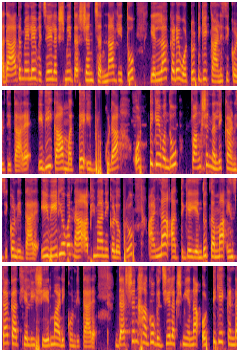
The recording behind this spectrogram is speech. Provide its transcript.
ಅದಾದ ಮೇಲೆ ವಿಜಯಲಕ್ಷ್ಮಿ ದರ್ಶನ್ ಚೆನ್ನಾಗಿತ್ತು ಎಲ್ಲ ಕಡೆ ಒಟ್ಟೊಟ್ಟಿಗೆ ಕಾಣಿಸಿಕೊಳ್ತಿದ್ದಾರೆ. ಇದೀಗ ಮತ್ತೆ ಇಬ್ರು ಕೂಡ ಒಟ್ಟಿಗೆ ಒಂದು ಫಂಕ್ಷನ್ನಲ್ಲಿ ಕಾಣಿಸಿಕೊಂಡಿದ್ದಾರೆ. ಈ ವಿಡಿಯೋವನ್ನ ಅಭಿಮಾನಿಗಳೊಬ್ರು ಅಣ್ಣ, ಅತ್ತಿಗೆ ಎಂದು ತಮ್ಮ ಇನ್ಸ್ಟಾ ಖಾತೆಯಲ್ಲಿ ಶೇರ್ ಮಾಡಿಕೊಂಡಿದ್ದಾರೆ. ದರ್ಶನ್ ಹಾಗೂ ವಿಜಯಲಕ್ಷ್ಮಿಯನ್ನ ಒಟ್ಟಿಗೆ ಕಂಡ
